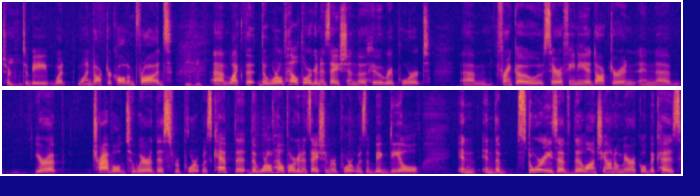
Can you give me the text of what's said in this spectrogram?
to, mm-hmm. to be what one doctor called them frauds, mm-hmm. um, like the the World Health Organization, the WHO report um, Franco Serafini, a doctor in, in uh, Europe, traveled to where this report was kept. The, the World Health Organization report was a big deal in, in the stories of the Lanciano miracle because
